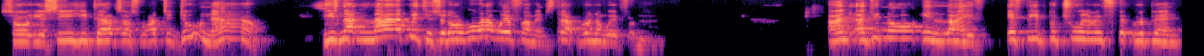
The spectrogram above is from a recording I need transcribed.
So you see, he tells us what to do now. He's not mad with you, so don't run away from him. Stop running away from him. And, and you know, in life, if people truly repent,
